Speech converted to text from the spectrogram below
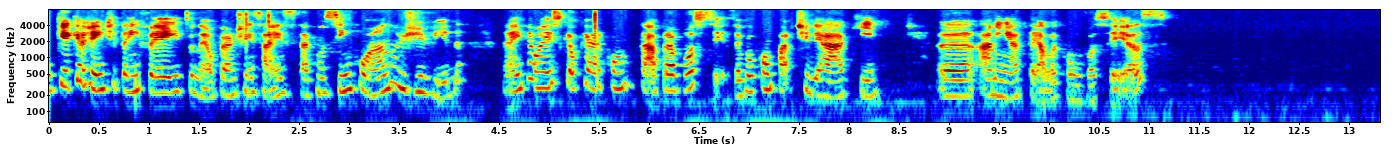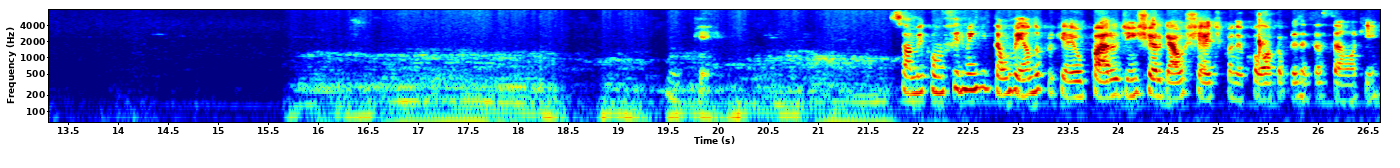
o que, que a gente tem feito, né? O Parenting Science está com cinco anos de vida, né? então é isso que eu quero contar para vocês. Eu vou compartilhar aqui uh, a minha tela com vocês. Só me confirmem que estão vendo, porque eu paro de enxergar o chat quando eu coloco a apresentação aqui.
